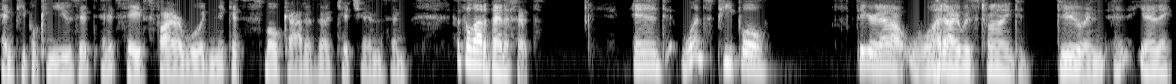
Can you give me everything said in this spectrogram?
and people can use it and it saves firewood and it gets smoke out of the kitchens and has a lot of benefits. And once people figured out what I was trying to do, and you know they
